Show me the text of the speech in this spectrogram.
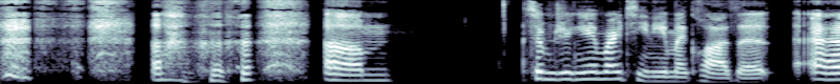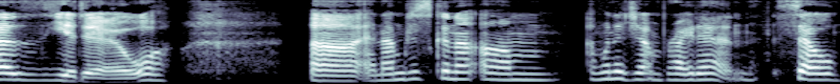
um, so I'm drinking a martini in my closet, as you do. Uh, and I'm just gonna um I'm gonna jump right in. So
